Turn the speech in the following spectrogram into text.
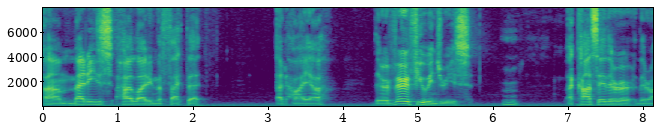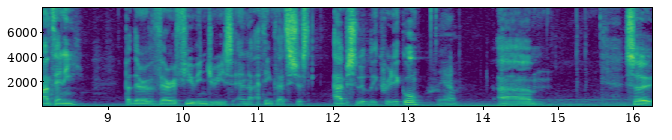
um, Maddie's highlighting the fact that at higher, there are very few injuries. Mm. I can't say there are, there aren't any, but there are very few injuries, and I think that's just absolutely critical. yeah, Um, so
